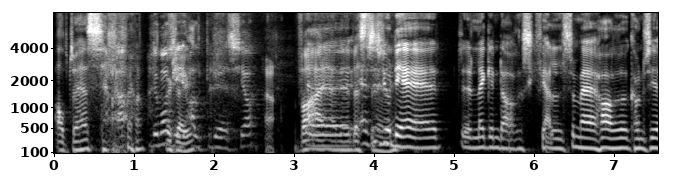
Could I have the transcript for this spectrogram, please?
Alp d'Huez? Du må si Alp Alpe ja. ja. Hva er det Eh, beste Jeg syns jo det er et legendarisk fjell som jeg har kan du si,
